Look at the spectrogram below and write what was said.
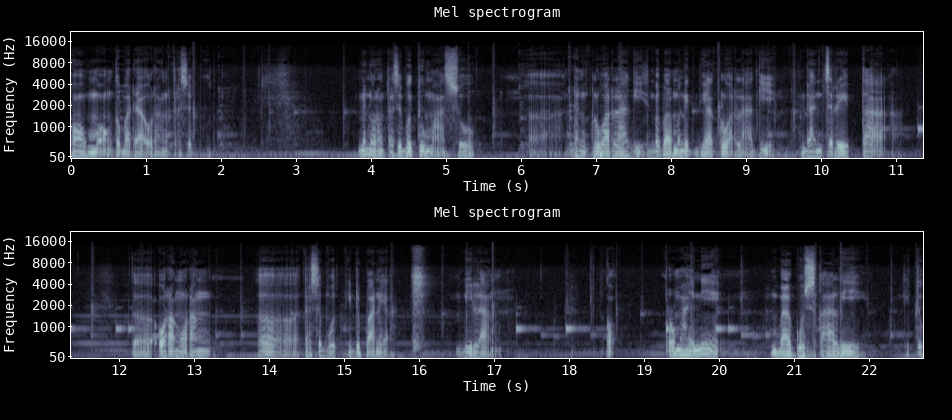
ngomong kepada orang tersebut. Dan orang tersebut tuh masuk uh, dan keluar lagi. Beberapa menit dia keluar lagi dan cerita ke orang-orang uh, tersebut di depan ya bilang rumah ini bagus sekali gitu.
